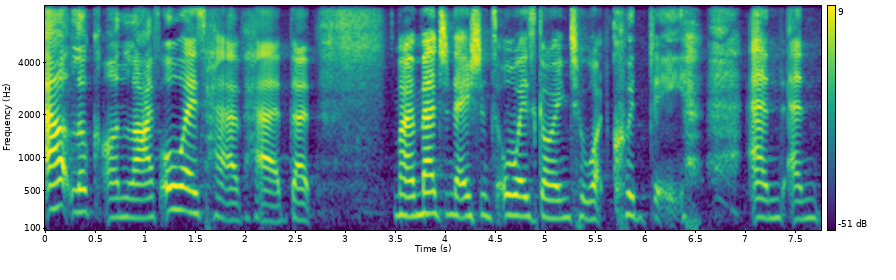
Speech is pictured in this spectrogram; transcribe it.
outlook on life, always have had that my imagination's always going to what could be and, and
